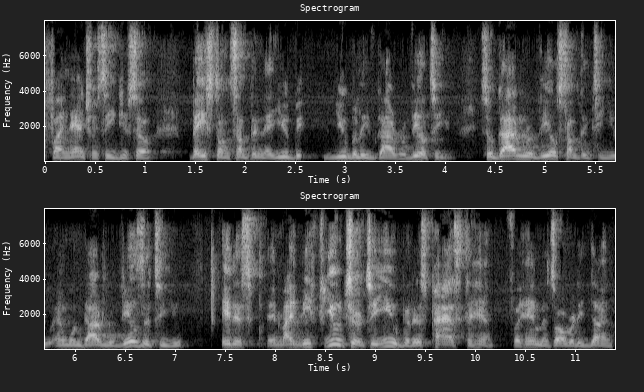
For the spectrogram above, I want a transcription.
financial seed you sow based on something that you be, you believe God revealed to you. So God reveals something to you, and when God reveals it to you, it is it might be future to you, but it's past to Him. For Him, it's already done.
